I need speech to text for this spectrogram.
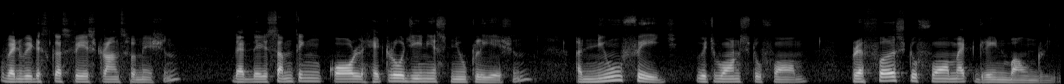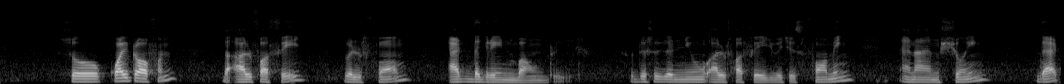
when we discuss phase transformation that there is something called heterogeneous nucleation. A new phase which wants to form prefers to form at grain boundaries. So, quite often the alpha phase will form at the grain boundaries. So, this is a new alpha phase which is forming and I am showing that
